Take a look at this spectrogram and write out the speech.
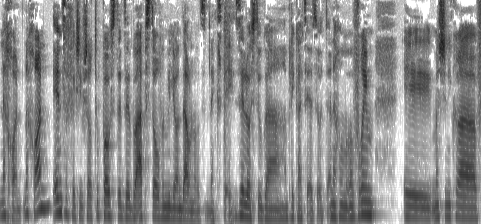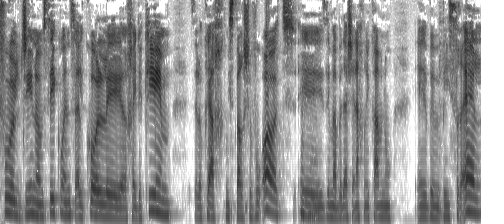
נכון, נכון. אין ספק שאי אפשר to post את זה ב App Store ומיליון download. Downloads next day, זה לא סוג האפליקציה הזאת. אנחנו עוברים אה, מה שנקרא full genome sequence על כל אה, החיידקים, זה לוקח מספר שבועות, אהמ. אה, זה מעבדה שאנחנו הקמנו אה, בישראל.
